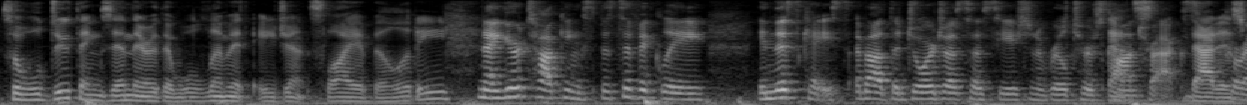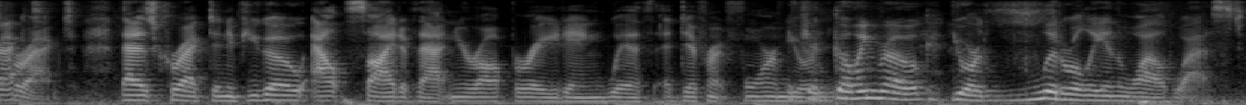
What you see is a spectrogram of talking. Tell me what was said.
So we'll do things in there that will limit agents' liability. Now, you're talking specifically, in this case, about the Georgia Association of Realtors That's- contracts. That is correct? That is correct. And if you go outside of that and you're operating with a different form, you're you're going rogue, you're literally in the Wild West.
